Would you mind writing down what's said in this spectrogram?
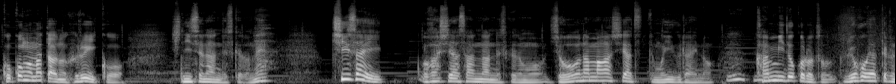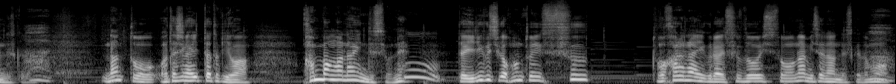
ここがまたあの古いこう老舗なんですけどね小さい和菓子屋さんなんですけども上生菓子屋つってもいいぐらいの甘味どころと両方やってるんですけど、はい。なんと私が行った時は看板がないんですよね。うんで入り口が本当にスーッとわからないぐらい素通りしそうな店なんですけども、は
